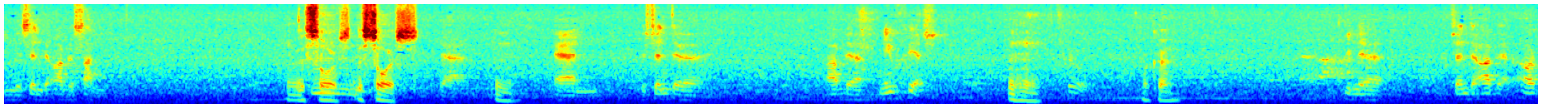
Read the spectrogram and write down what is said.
in the center of the sun. The source. The source. Yeah. Mm. And the center of the nucleus hmm too. Okay. In the center of the earth,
